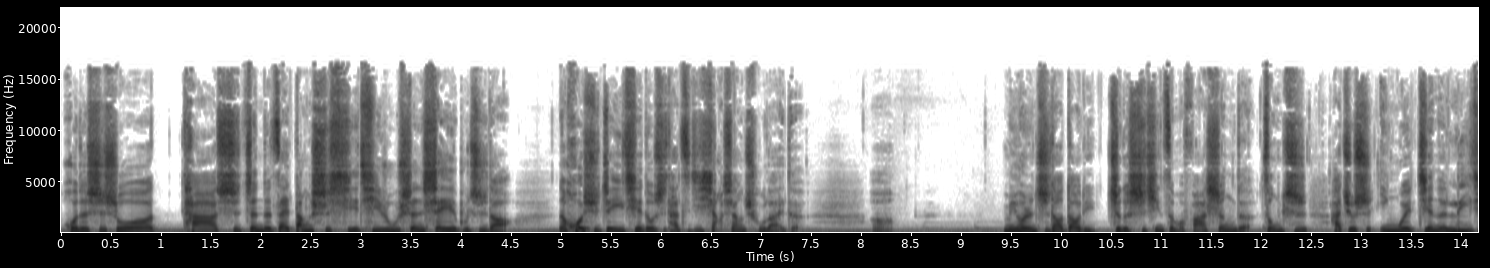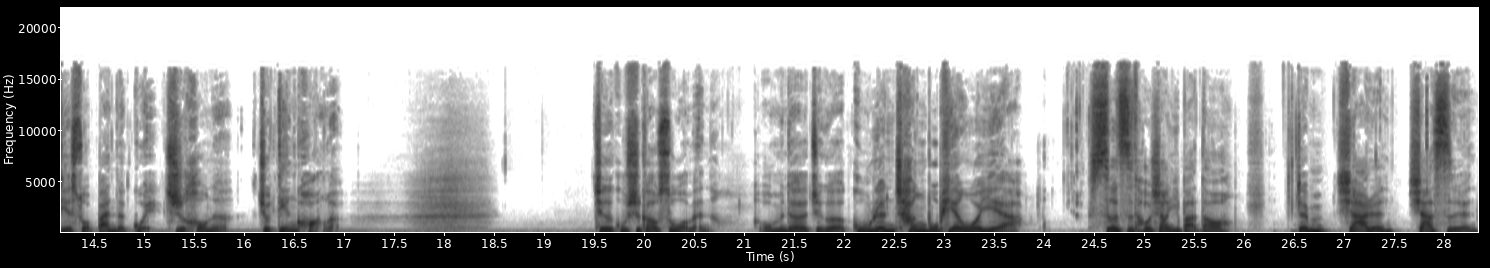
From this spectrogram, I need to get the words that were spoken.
或者是说他是真的在当时邪气入身，谁也不知道。那或许这一切都是他自己想象出来的，啊。没有人知道到底这个事情怎么发生的。总之，他就是因为见了丽姐所扮的鬼之后呢，就癫狂了。这个故事告诉我们，我们的这个古人诚不骗我也啊，色字头上一把刀，人吓人，吓死人。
